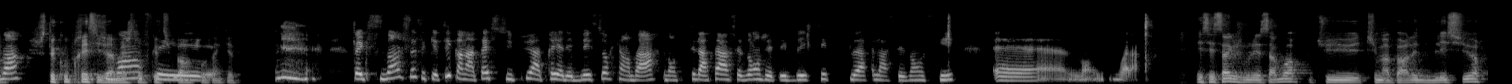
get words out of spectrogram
pas. Je te couperai si jamais je trouve que tu parles trop, t'inquiète. fait que souvent, ça, c'est que, tu sais, quand la tête ne suit plus, après, il y a des blessures qui embarquent. Donc, tu sais, la fin de la saison, j'ai été blessée toute la fin de la saison aussi. Euh, bon, voilà. Et c'est ça que je voulais savoir. Tu, tu m'as parlé de blessures,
